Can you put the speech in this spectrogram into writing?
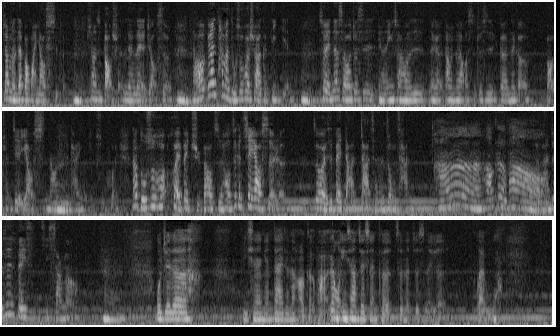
专门在保管钥匙的，嗯，像是保全类类的角色，嗯，然后因为他们读书会需要一个地点，嗯，所以那时候就是嗯，英川或者是那个张明科老师，就是跟那个保全借钥匙，然后就是开一个读书会，嗯、然后读书会会被举报之后，这个借钥匙的人最后也是被打打成了重残，啊，好可怕哦，对，反正就是非死即伤啊，嗯，我觉得。以前的年代真的好可怕，让我印象最深刻，真的就是那个怪物。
